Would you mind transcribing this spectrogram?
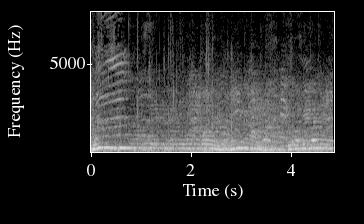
Please not stay in front one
